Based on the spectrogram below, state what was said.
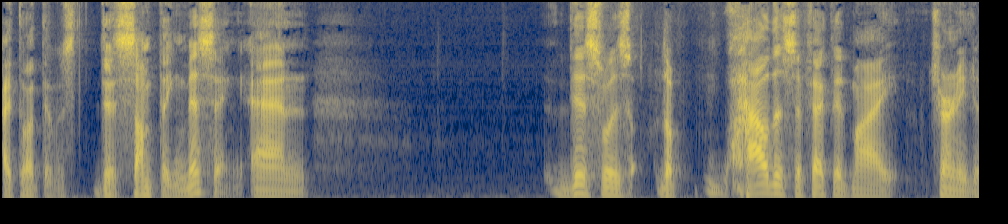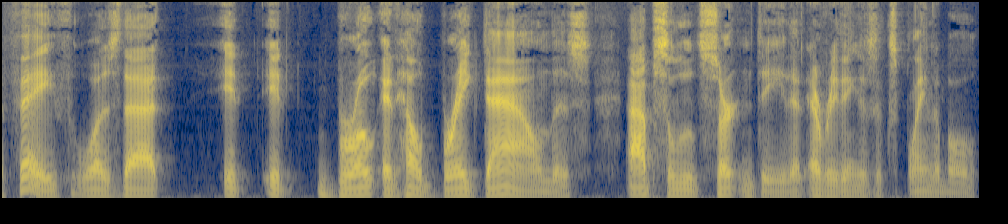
I thought there was there's something missing, and this was the how this affected my journey to faith was that it it broke it helped break down this absolute certainty that everything is explainable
